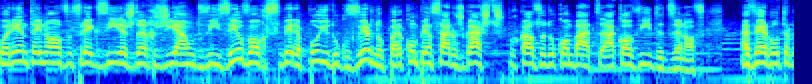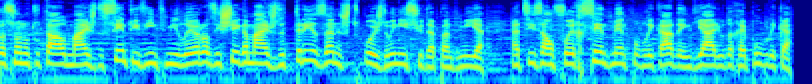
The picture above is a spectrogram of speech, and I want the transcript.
49 freguesias da região de Viseu vão receber apoio do governo para compensar os gastos por causa do combate à Covid-19. A verba ultrapassou no total mais de 120 mil euros e chega mais de três anos depois do início da pandemia. A decisão foi recentemente publicada em Diário da República.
